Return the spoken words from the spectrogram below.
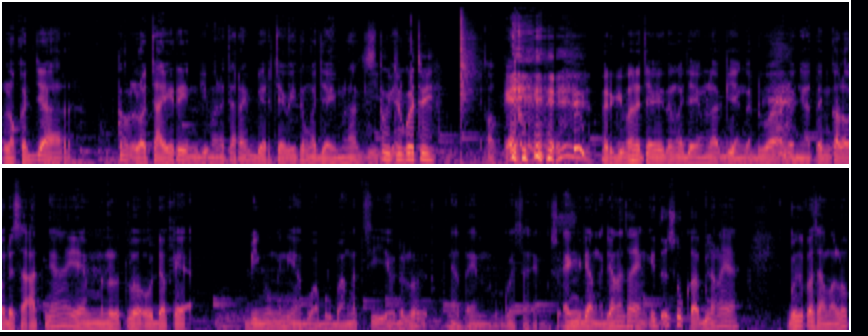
Lo kejar lo cairin gimana caranya biar cewek itu nggak jaim lagi. Setuju gue cuy. Oke, biar gimana cewek itu ngejaim lagi. Yang kedua, lo nyatain kalau udah saatnya ya menurut lo udah kayak bingung ini abu-abu banget sih. Ya udah lo nyatain gue sayang. Eh jangan jangan sayang, itu suka bilang aja. Gue suka sama lo,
